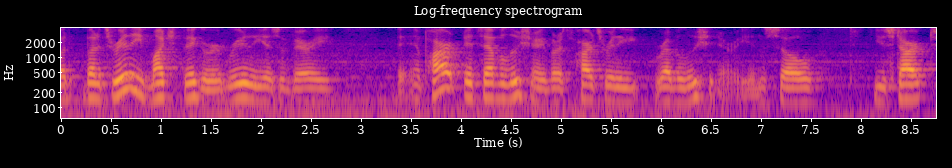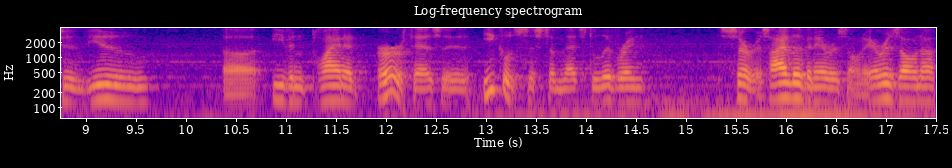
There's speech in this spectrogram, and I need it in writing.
But but it's really much bigger. It really is a very in part it's evolutionary, but in part it's really revolutionary, and so you start to view uh, even planet Earth as an ecosystem that's delivering service. I live in Arizona. Arizona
